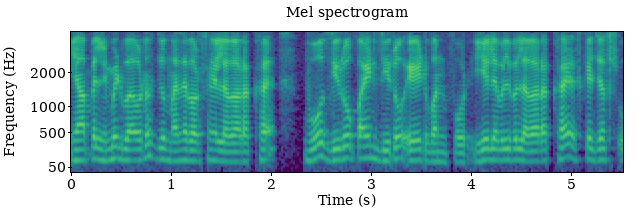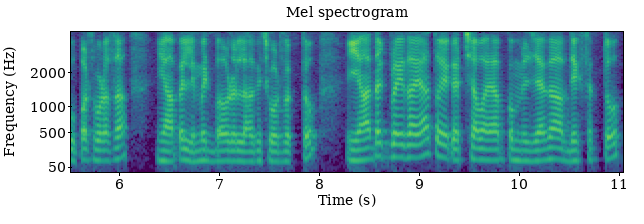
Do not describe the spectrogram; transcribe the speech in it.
यहाँ पे लिमिट बायोटर जो मैंने पर्सनली लगा रखा है, वो zero point zero eight one four ये लेवल पे लगा रखा है। इसके जस्ट ऊपर थोड़ा सा यहाँ पे लिमिट बायोटर लगा के छोड़ सकते हो। यहाँ तक प्राइस आया तो एक अच्छा बाय आपको मिल जाएगा, आप देख सकते हो।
